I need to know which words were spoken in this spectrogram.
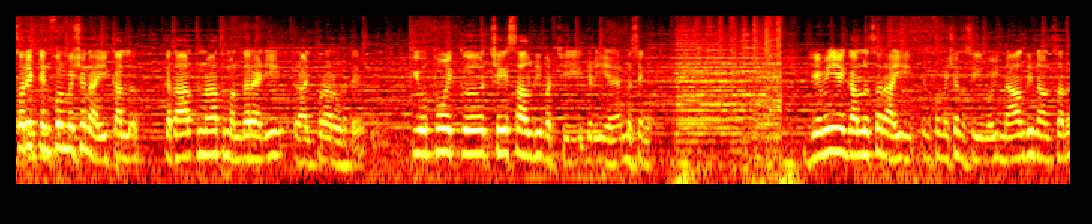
ਸਰ, ਇੱਕ ਇਨਫੋਰਮੇਸ਼ਨ ਆਈ ਕੱਲ ਕਦਾਰਤਨਾਥ ਮੰਦਿਰ ਹੈ ਜੀ, ਰਾਜਪੁਰਾ ਰੋਡ ਤੇ, ਕਿ ਉੱਥੋਂ ਇੱਕ 6 ਸਾਲ ਦੀ ਬੱਚੀ ਜਿਹੜੀ ਹੈ ਮਿਸਿੰਗ ਜਿਵੇਂ ਇਹ ਗੱਲ ਸਰ ਆਈ ਇਨਫੋਰਮੇਸ਼ਨ ਰਿਸੀਵ ਹੋਈ, ਨਾਲ ਦੀ ਨਾਲ ਸਰ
